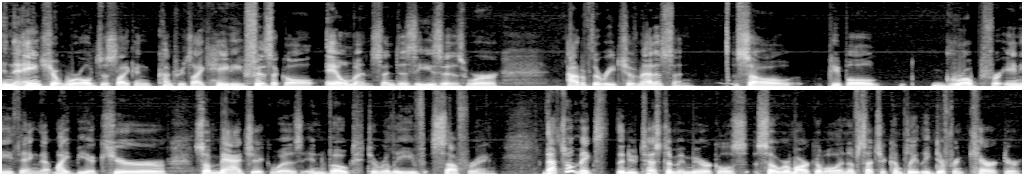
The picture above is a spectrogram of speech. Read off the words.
in the ancient world, just like in countries like Haiti, physical ailments and diseases were out of the reach of medicine. So people groped for anything that might be a cure. So magic was invoked to relieve suffering. That's what makes the New Testament miracles so remarkable and of such a completely different character.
